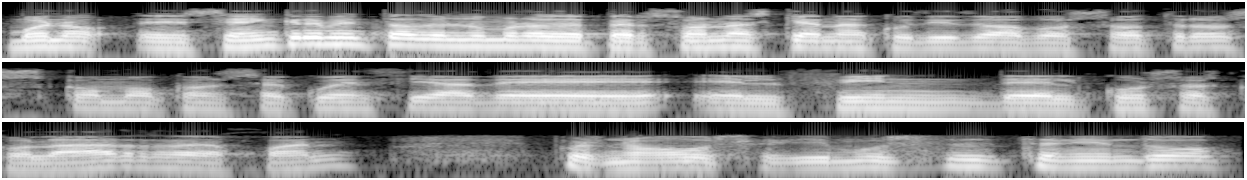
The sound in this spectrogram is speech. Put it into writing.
Bueno, eh, ¿se ha incrementado el número de personas que han acudido a vosotros como consecuencia del fin del curso escolar, eh, Juan? Pues no, seguimos teniendo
